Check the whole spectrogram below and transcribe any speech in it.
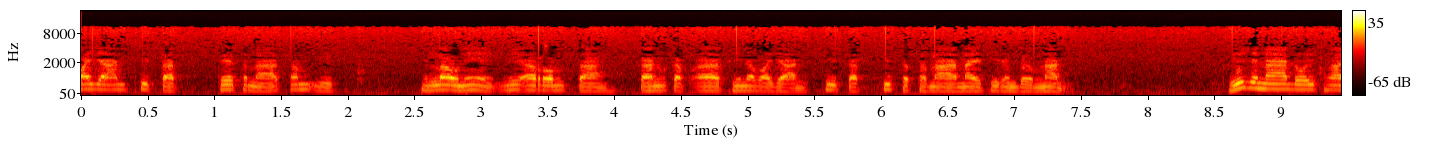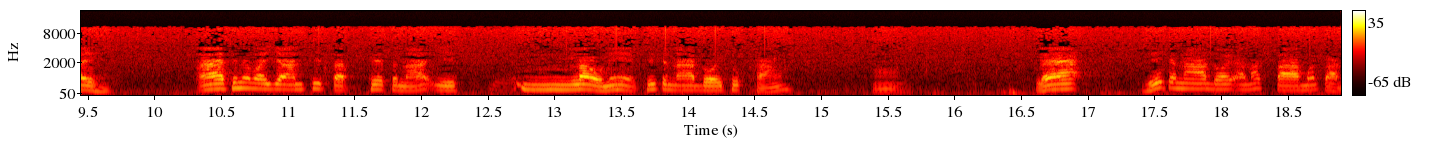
วายานที่ตัดเทศนาซ้ำอีกเล่านี้มีอารมณ์ต่างกันกับอาทินวายานที่ตัดพิสนาในที่เดิมๆนั่น พิจารณาโดยไทยอาทินวายานที่ตัดเทศนาอีกเล่านี้พิจารณาโดยทุกขังและพิจารณาโดยอนัตตาเหมือนกัน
